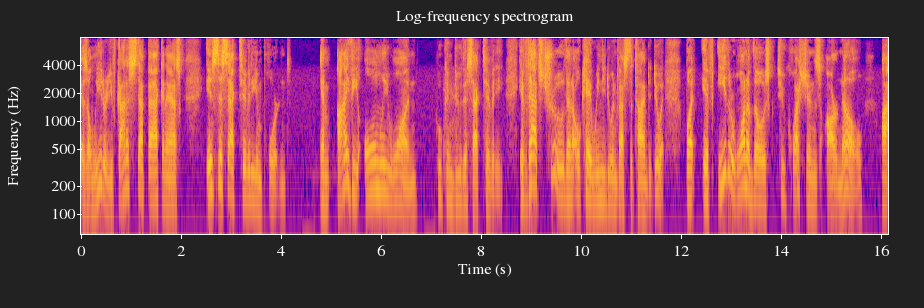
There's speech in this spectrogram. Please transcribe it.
as a leader, you've got to step back and ask, is this activity important? Am I the only one who can do this activity. If that's true, then okay, we need to invest the time to do it. But if either one of those two questions are no, uh,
